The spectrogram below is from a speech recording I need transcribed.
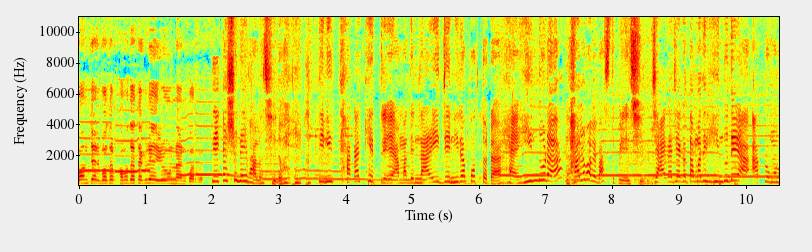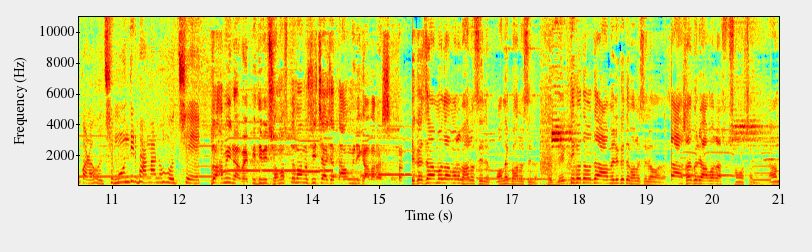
পঞ্চাশ বছর ক্ষমতা থাকলে এই উন্নয়ন করবে। শেখ হাসিনাই ভালো ছিল। তিনি থাকার ক্ষেত্রে আমাদের নারী যে নিরাপত্তাটা হ্যাঁ হিন্দুরা ভালোভাবে বাঁচতে পেরেছি। জায়গা জায়গা তো আমাদের হিন্দুদের আক্রমণ করা হচ্ছে মন্দির ভাঙানো হচ্ছে। তো আমি না ভাই পৃথিবীর সমস্ত মানুষই চায় যাতে আওয়ামী লীগ আবার আসে। ঠিক আছে আমলে আমরা ভালো ছিল অনেক ভালো ছিল ব্যক্তিগত আওয়ামী লীগতে ভালো ছিল আশা করি আবার আসবে সমস্যা নেই।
